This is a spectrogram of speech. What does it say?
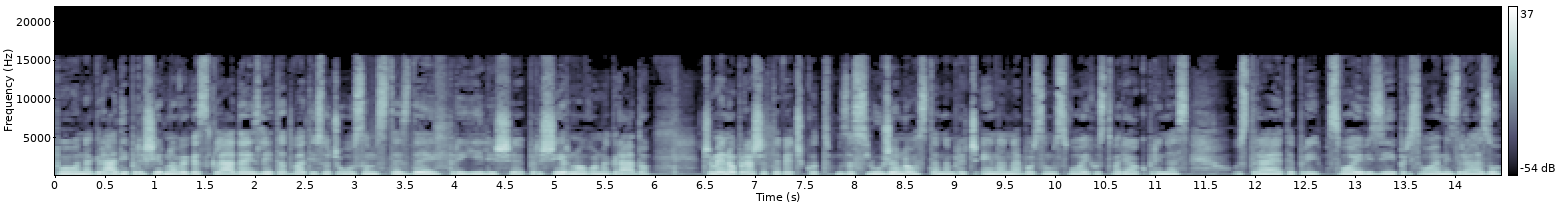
Po nagradi Preširnovega sklada iz leta 2008 ste zdaj prejeli še Preširnovo nagrado. Če mene vprašate več kot zasluženo, sta namreč ena najbolj samosvojih ustvarjalk pri nas. Ustrajate pri svoji viziji, pri svojem izrazu.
